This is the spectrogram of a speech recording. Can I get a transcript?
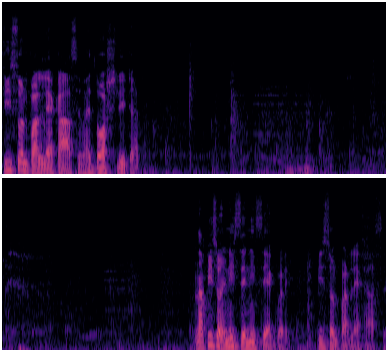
পিছন পার লেখা আছে ভাই দশ লিটার। না পিছনে নিচে নিচে একবারে। পিছন পার লেখা আছে।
